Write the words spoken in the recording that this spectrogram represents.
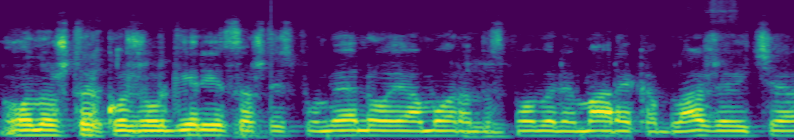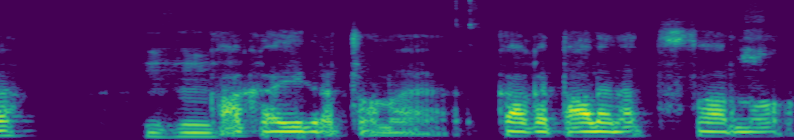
Ono što je ko Žalgirisa što je spomenuo, ja moram mm. da mhm. spomenem Mareka Blaževića, mm -hmm. kakav igrač, ono je, kakav talenat, stvarno.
